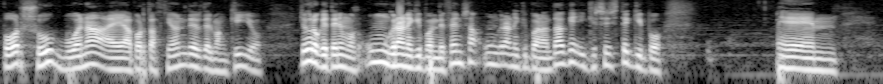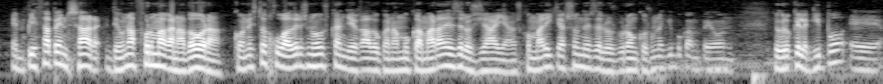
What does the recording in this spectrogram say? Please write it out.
por su buena eh, aportación desde el banquillo. Yo creo que tenemos un gran equipo en defensa, un gran equipo en ataque y que si este equipo eh, empieza a pensar de una forma ganadora con estos jugadores nuevos que han llegado, con Amukamara desde los Giants, con Malik Jackson desde los Broncos, un equipo campeón. Yo creo que el equipo, eh,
